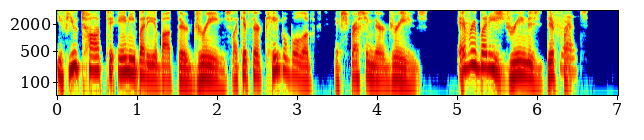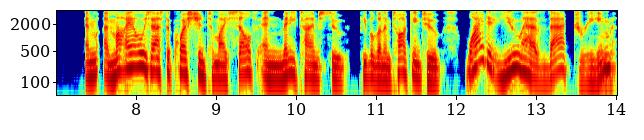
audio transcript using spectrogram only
if you talk to anybody about their dreams, like if they're capable of expressing their dreams, everybody's dream is different. Yes. And, and my, I always ask the question to myself and many times to people that I'm talking to, why do you have that dream?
